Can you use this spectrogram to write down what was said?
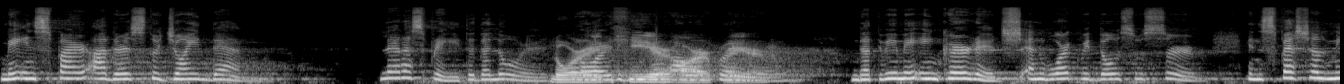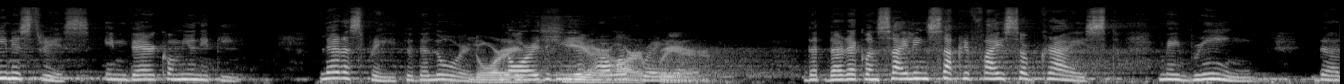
may inspire others to join them. Let us pray to the Lord Lord, hear our prayer. that we may encourage and work with those who serve in special ministries in their community. Let us pray to the Lord Lord, Lord, hear hear our our prayer. prayer. that the reconciling sacrifice of Christ may bring the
